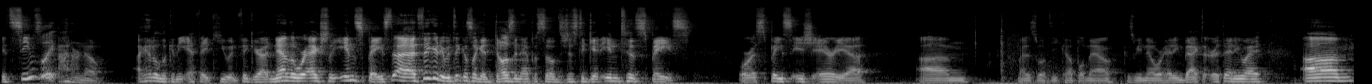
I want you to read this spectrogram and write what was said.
It seems like, I don't know. I gotta look in the FAQ and figure out, now that we're actually in space, I figured it would take us like a dozen episodes just to get into space, or a space-ish area. Um, might as well decouple now, because we know we're heading back to Earth anyway. Um,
